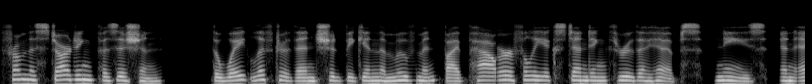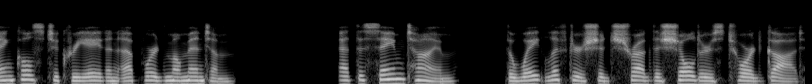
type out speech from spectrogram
From the starting position, the weightlifter then should begin the movement by powerfully extending through the hips, knees, and ankles to create an upward momentum. At the same time, the weightlifter should shrug the shoulders toward God.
